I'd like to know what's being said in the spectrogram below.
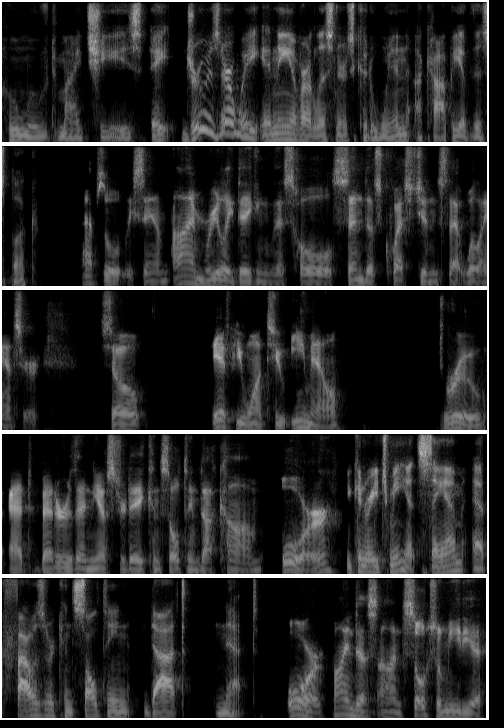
Who Moved My Cheese. Hey, Drew, is there a way any of our listeners could win a copy of this book? Absolutely, Sam. I'm really digging this whole send us questions that we'll answer. So if you want to email Drew at betterthanYesterdayConsulting.com or you can reach me at sam at FauserConsulting.net or find us on social media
